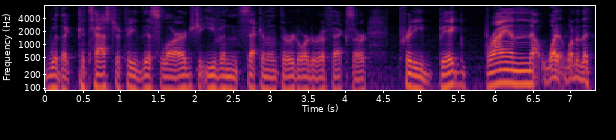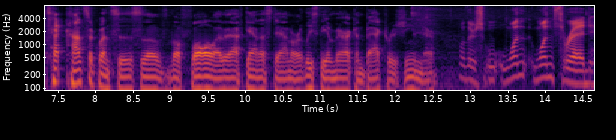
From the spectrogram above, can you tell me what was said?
with a catastrophe this large, even second and third order effects are pretty big. Brian, what what are the tech consequences of the fall of Afghanistan, or at least the American-backed regime there? Well, there's one one thread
